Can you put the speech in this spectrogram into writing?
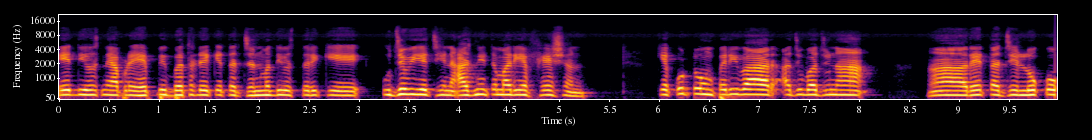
એ દિવસને આપણે હેપી બર્થડે કે જન્મદિવસ તરીકે ઉજવીએ છીએ. અને આજની તમારી આ ફેશન કે કુટુંબ, પરિવાર, આજુબાજુના રહેતા જે લોકો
